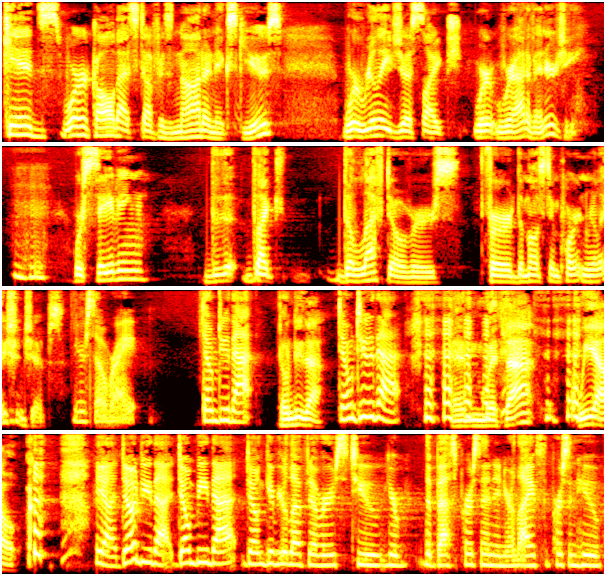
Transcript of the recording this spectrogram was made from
kids, work, all that stuff is not an excuse. We're really just like, we're, we're out of energy. Mm-hmm. We're saving the, like the leftovers for the most important relationships. You're so right. Don't do that. Don't do that. Don't do that. and with that, we out. yeah, don't do that. Don't be that. Don't give your leftovers to your the best person in your life, the person who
